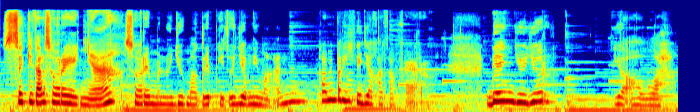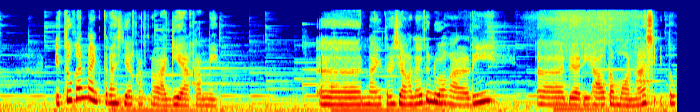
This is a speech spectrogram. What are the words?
sekitar sorenya sore menuju maghrib gitu jam 5an kami pergi ke Jakarta Fair. Dan jujur ya Allah itu kan naik Transjakarta lagi ya kami. Uh, naik Transjakarta itu dua kali uh, dari halte Monas itu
